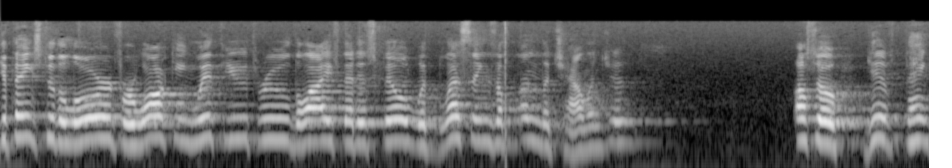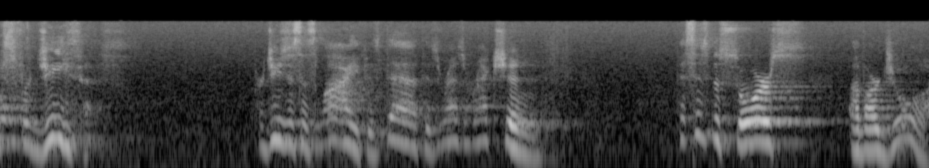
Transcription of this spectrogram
Give thanks to the Lord for walking with you through the life that is filled with blessings among the challenges. Also, give thanks for Jesus, Jesus' life, his death, his resurrection. This is the source of our joy.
